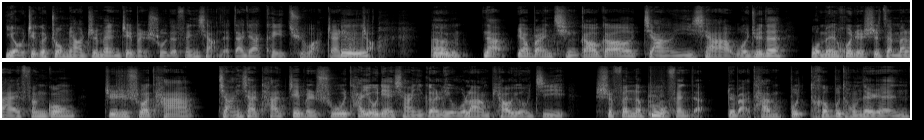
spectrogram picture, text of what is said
有这个《众妙之门》这本书的分享的，大家可以去网站上找。嗯，那要不然请高高讲一下，我觉得我们或者是怎么来分工，就是说他讲一下他这本书，它有点像一个流浪漂游记，是分了部分的，对吧？他不和不同的人，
